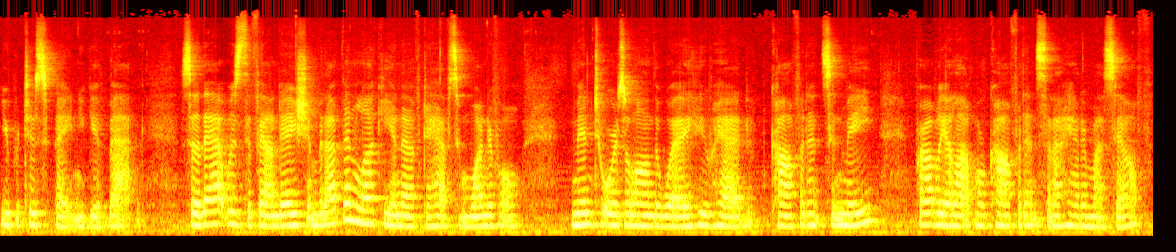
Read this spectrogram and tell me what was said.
you participate and you give back. So that was the foundation. But I've been lucky enough to have some wonderful mentors along the way who had confidence in me, probably a lot more confidence than I had in myself.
